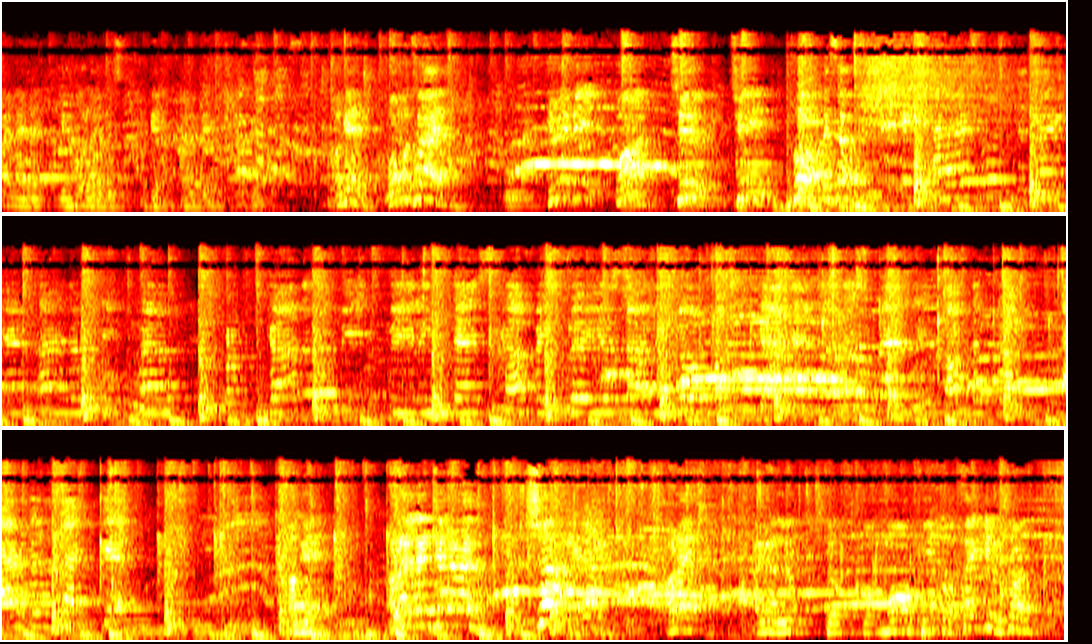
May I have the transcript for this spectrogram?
on. You don't hold like that. You hold like this. Okay, okay, okay. Okay, one more time. You ready? One, two, three, four. Let's go. Okay. All right, ladies and gentlemen. Sean. All right. I'm gonna look for more people. Thank you, Sean.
